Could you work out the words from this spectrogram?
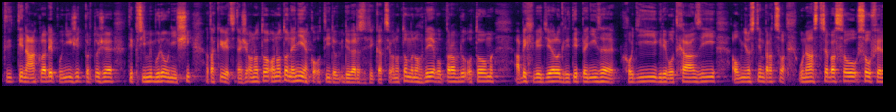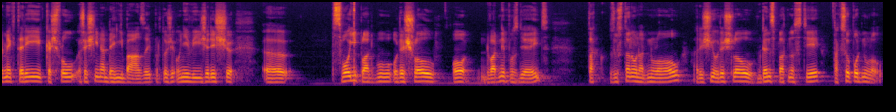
ty, ty náklady ponížit, protože ty příjmy budou nižší a takové věci. Takže ono to, ono to není jako o té diverzifikaci. Ono to mnohdy je opravdu o tom, abych věděl, kdy ty peníze chodí, kdy odchází a uměl s tím pracovat. U nás třeba jsou, jsou firmy, které cashflow řeší na denní bázi, protože oni ví, že když e, svoji platbu odešlou o dva dny později, tak zůstanou nad nulou a když ji odešlou v den splatnosti, tak jsou pod nulou.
